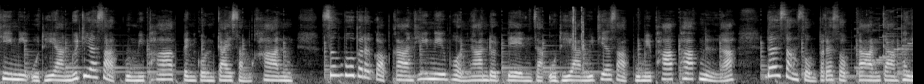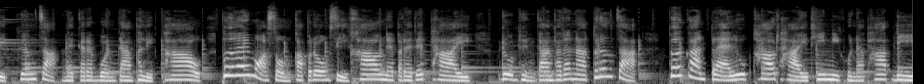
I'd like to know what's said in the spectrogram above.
ที่มีอุทยานวิทยาศาสตร์ภูมิภาคเป็นกลไกสำคัญ ซึ่งผู้ประกอบการที่มีผลงานโดดเด่นจากอุทยานวิทยาศาสตร์ภูมิภาคภาคเหนือ ได้สั่งสมประสบการณ์การผลิตเครื่องจักรในกระบวนการผลิตข้าว เพื่อให้เหมาะสมกับโรงสีข้าวในประเทศไทย รวมถึงการพัฒนาเครื่องจักรเพื่อการแปลรูปข้าวไทยที่มีคุณภาพดี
